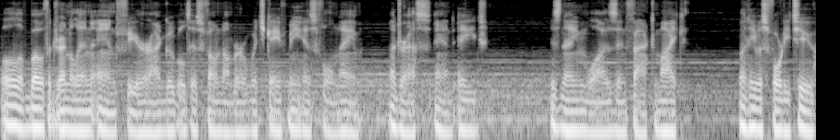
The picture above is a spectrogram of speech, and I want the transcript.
Full of both adrenaline and fear, I Googled his phone number, which gave me his full name, address, and age. His name was, in fact, Mike, but he was 42,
